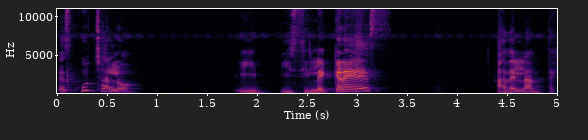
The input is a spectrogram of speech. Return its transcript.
escúchalo. Y, y si le crees, adelante.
